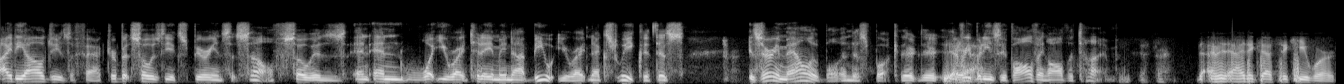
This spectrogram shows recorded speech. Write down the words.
ideology is a factor, but so is the experience itself. So is, and, and what you write today may not be what you write next week, that this is very malleable in this book. They're, they're, yeah. Everybody's evolving all the time. I mean, I think that's the key word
